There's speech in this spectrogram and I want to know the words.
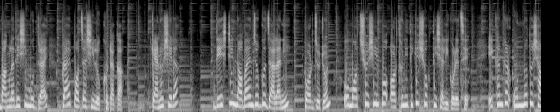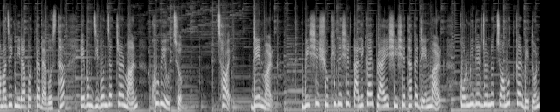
বাংলাদেশি মুদ্রায় প্রায় পঁচাশি লক্ষ টাকা। কেন সেরা? দেশটির নবায়নযোগ্য জ্বালানি পর্যটন ও মৎস্যশিল্প অর্থনীতিকে শক্তিশালী করেছে। এখানকার উন্নত সামাজিক নিরাপত্তা ব্যবস্থা এবং জীবনযাত্রার মান খুবই উচ্চ। ছয়, ডেনমার্ক। বিশ্বের সুখী দেশের তালিকায় প্রায় শীর্ষে থাকা ডেনমার্ক কর্মীদের জন্য চমৎকার বেতন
